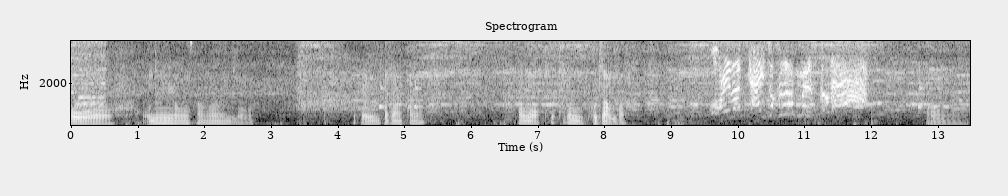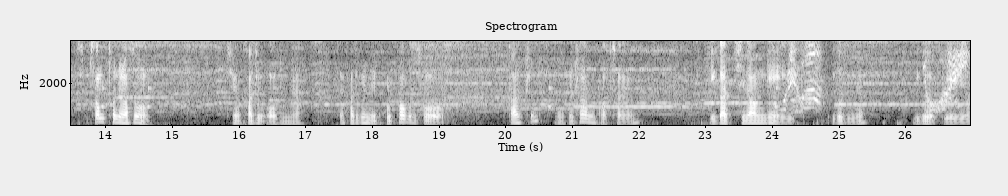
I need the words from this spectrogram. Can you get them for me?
오 오늘 영상은 뭐 여기까지 할까요? 그럼 뭐 캐릭터 좀 보자 한번. 어 13톤이라서 제가 가지고 어딨냐 제가 가지고 있는 골파보다 더 딸줄? 어, 괜찮은 것 같아요. 이가 진한 게 이, 이거든요. 이거 얘예요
